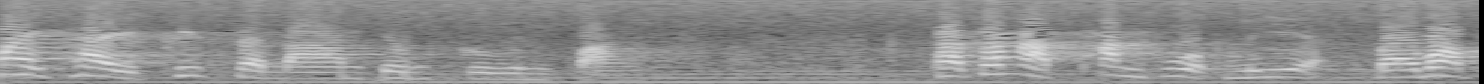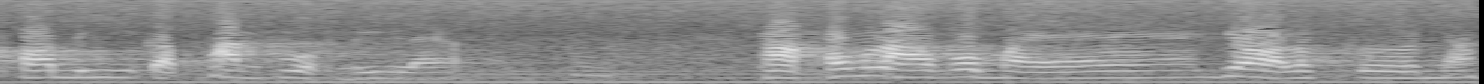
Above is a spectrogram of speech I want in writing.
ไม่ใช่พิสดารจนเกินไปถ้าสำหรับท่านพวกนี้แปลว่าพอดีกับท่านพวกนี้แล้วถ้าของเราก็แหมย่อละเกินนะ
